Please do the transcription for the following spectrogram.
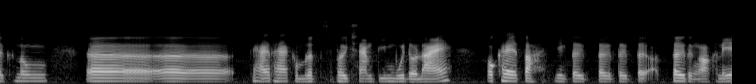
នៅក្នុងអឺគេហៅថាកម្រិតសិភៅឆ្នាំទី1ដុល្លារអូខេតោះយើងទៅទៅទៅទៅទៅទាំងអស់គ្នា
